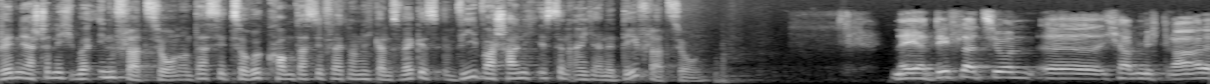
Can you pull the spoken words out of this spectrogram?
reden ja ständig über Inflation und dass sie zurückkommt, dass sie vielleicht noch nicht ganz weg ist. Wie wahrscheinlich ist denn eigentlich eine Deflation? Naja, Deflation, äh, ich habe mich gerade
